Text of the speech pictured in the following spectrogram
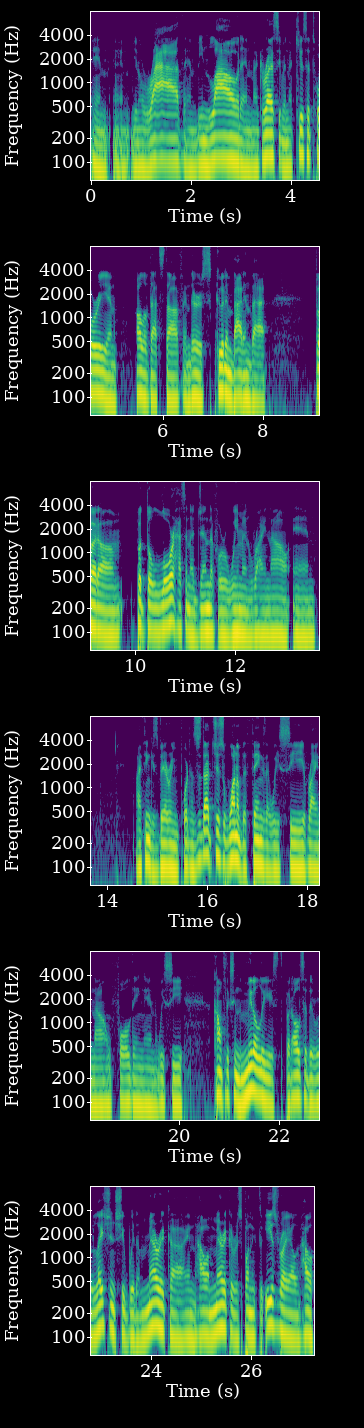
and and you know wrath and being loud and aggressive and accusatory and all of that stuff. And there's good and bad in that. But um but the lord has an agenda for women right now. And i think it's very important. So that's just one of the things that we see right now unfolding. And we see conflicts in the middle east but also the relationship with america and how america responding to israel and how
